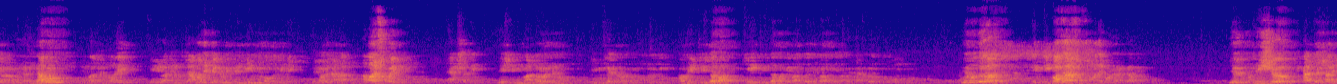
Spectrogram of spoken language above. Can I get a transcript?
জনগণের কাছে যাব। নির্বাচন হবে। সেই নির্বাচনের মধ্যে আমাদের যে কমিটমেন্ট বিএনপি পক্ষ থেকে আমরা আবার সবাই একসাথে দেশকে নির্মাণ করার জন্য আমাদের একত্রিশ দফা। সেই একত্রিশ দফাকে বাস্তবায়িত করার জন্য বন্ধুগণ, একটি কথা সবসময় মনে রাখতে হবে যে উনিশশো একাত্তর সালে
